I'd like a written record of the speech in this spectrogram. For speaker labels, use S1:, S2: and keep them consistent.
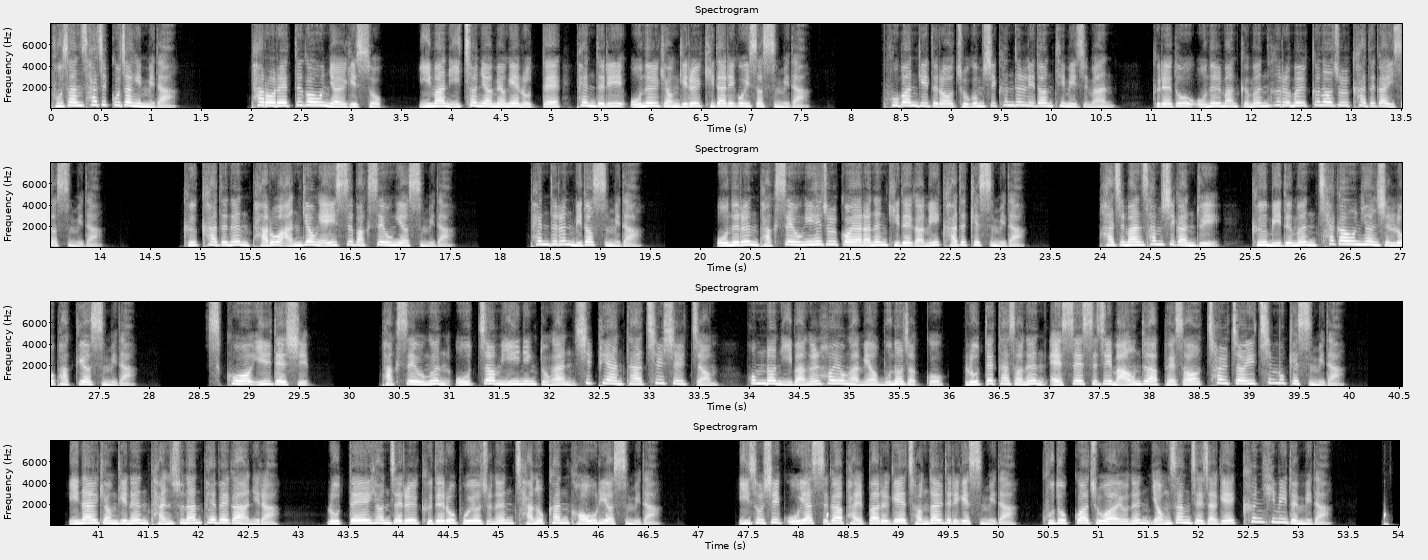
S1: 부산 사직구장입니다. 8월의 뜨거운 열기 속 2만 2천여 명의 롯데 팬들이 오늘 경기를 기다리고 있었습니다. 후반기 들어 조금씩 흔들리던 팀이지만 그래도 오늘만큼은 흐름을 끊어줄 카드가 있었습니다. 그 카드는 바로 안경 에이스 박세웅이었습니다. 팬들은 믿었습니다. 오늘은 박세웅이 해줄 거야라는 기대감이 가득했습니다. 하지만 3시간 뒤 그 믿음은 차가운 현실로 바뀌었습니다. 스코어 1대 10. 박세웅은 5.2이닝 동안 10피안타 7실점, 홈런 2방을 허용하며 무너졌고 롯데 타선은 SSG 마운드 앞에서 철저히 침묵했습니다. 이날 경기는 단순한 패배가 아니라 롯데의 현재를 그대로 보여주는 잔혹한 거울이었습니다. 이 소식 오야스가 발빠르게 전달드리겠습니다. 구독과 좋아요는 영상 제작에 큰 힘이 됩니다.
